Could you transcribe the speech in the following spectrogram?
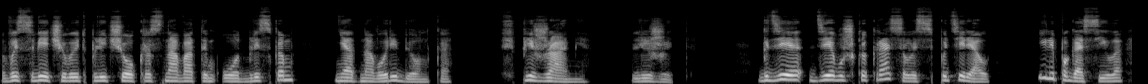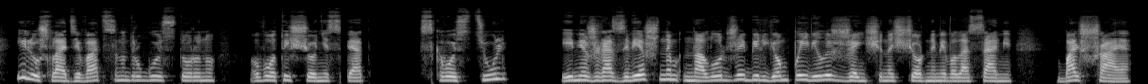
высвечивает плечо красноватым отблеском ни одного ребенка. В пижаме лежит. Где девушка красилась, потерял. Или погасила, или ушла одеваться на другую сторону. Вот еще не спят. Сквозь тюль и межразвешенным на лоджии бельем появилась женщина с черными волосами, большая,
